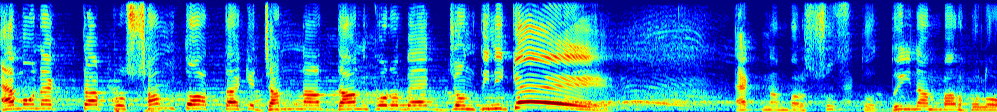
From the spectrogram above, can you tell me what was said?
এমন একটা প্রশান্ত আত্মাকে জান্নাত দান করবে একজন তিনি কে এক নাম্বার সুস্থ দুই নাম্বার হলো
